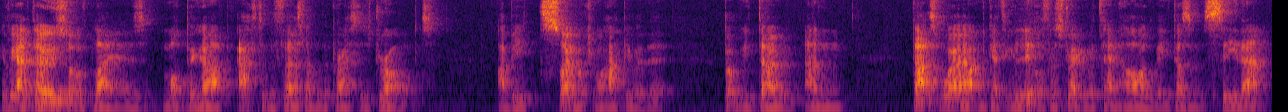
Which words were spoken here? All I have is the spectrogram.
If we had those sort of players mopping up after the first level of the press has dropped, I'd be so much more happy with it. But we don't. And that's where I'm getting a little frustrated with Ten Hag that he doesn't see that.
